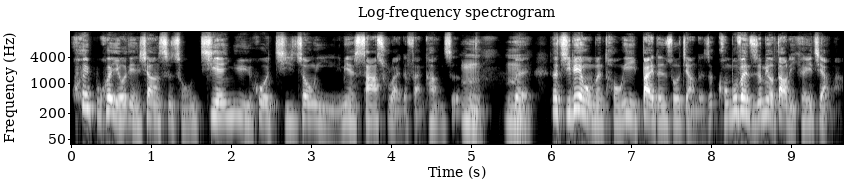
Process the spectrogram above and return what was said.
会不会有点像是从监狱或集中营里面杀出来的反抗者？嗯，嗯对。那即便我们同意拜登所讲的，这恐怖分子就没有道理可以讲啊？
